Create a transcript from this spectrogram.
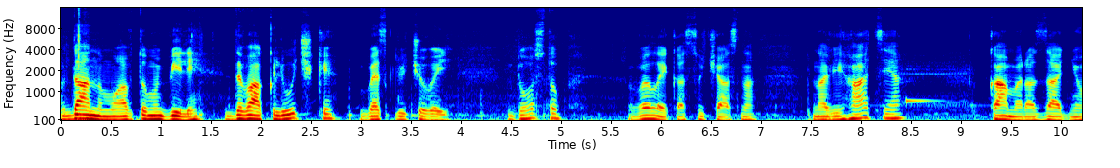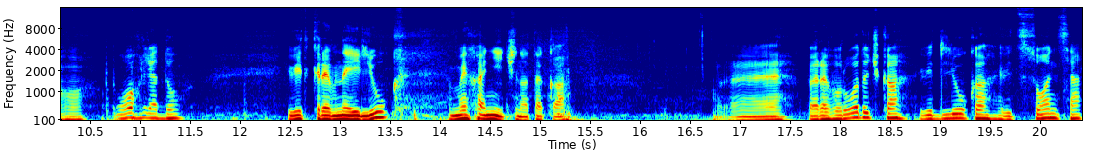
В даному автомобілі два ключики, безключовий доступ, велика сучасна навігація, камера заднього огляду, відкривний люк, механічна така е, перегородочка від люка, від сонця,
